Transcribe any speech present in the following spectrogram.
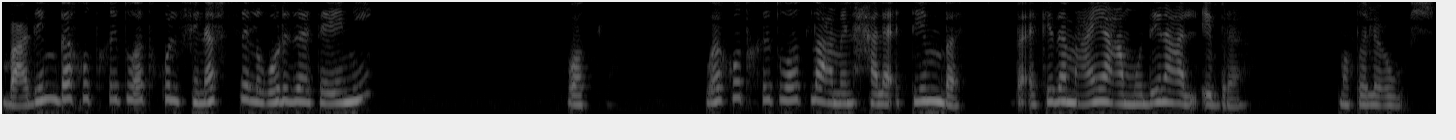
وبعدين باخد خيط وأدخل في نفس الغرزة تاني واطلع. واخد خيط وأطلع من حلقتين بس بقى كده معايا عمودين على الإبرة. ما طلعوش.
